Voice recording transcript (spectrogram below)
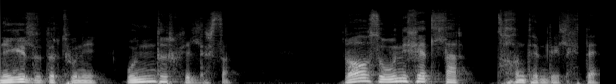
нэг л өдөр түүний өндөр хилэрсэн. Роуз үүнийхээ талаар цохон тэмдэглэхтэй.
